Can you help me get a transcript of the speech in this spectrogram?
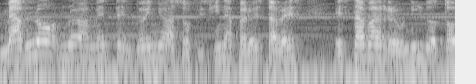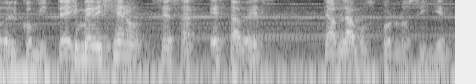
me habló nuevamente el dueño a su oficina, pero esta vez estaba reunido todo el comité. Y me dijeron, César, esta vez te hablamos por lo siguiente.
